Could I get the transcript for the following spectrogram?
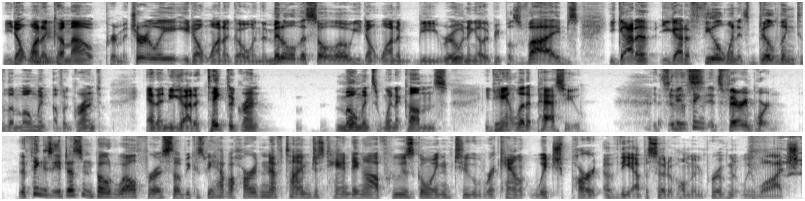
You don't want to Mhm. come out prematurely. You don't want to go in the middle of a solo. You don't want to be ruining other people's vibes. You gotta you gotta feel when it's building to the moment of a grunt, and then you gotta take the grunt moments when it comes. You can't let it pass you. It's it's, thing- it's very important. The thing is, it doesn't bode well for us though, because we have a hard enough time just handing off who's going to recount which part of the episode of Home Improvement we watched.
